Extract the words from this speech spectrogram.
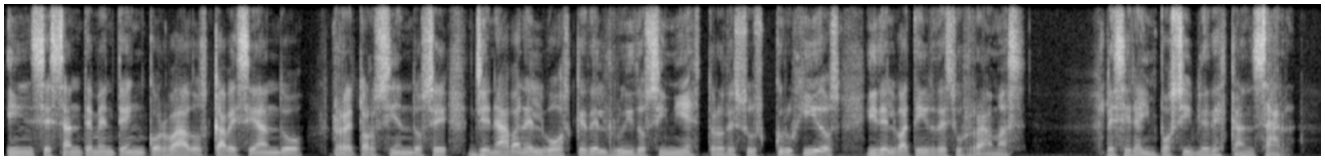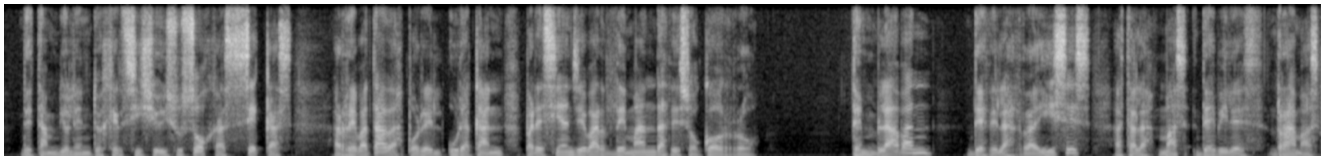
Incesantemente encorvados, cabeceando, retorciéndose, llenaban el bosque del ruido siniestro de sus crujidos y del batir de sus ramas. Les era imposible descansar de tan violento ejercicio y sus hojas secas, arrebatadas por el huracán, parecían llevar demandas de socorro. Temblaban desde las raíces hasta las más débiles ramas,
